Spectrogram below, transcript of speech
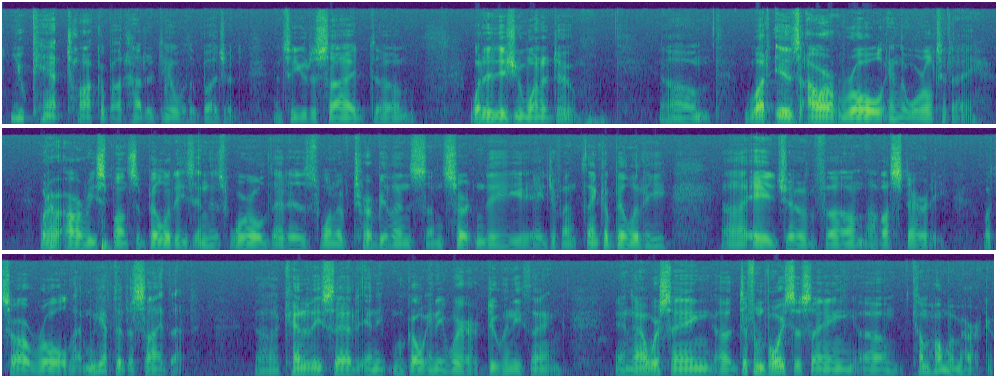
you can't talk about how to deal with a budget until you decide um, what it is you want to do. Um, what is our role in the world today? What are our responsibilities in this world that is one of turbulence, uncertainty, age of unthinkability, uh, age of, um, of austerity? What's our role? And we have to decide that. Uh, Kennedy said, any, we'll go anywhere, do anything. And now we're saying, uh, different voices saying, um, come home, America.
